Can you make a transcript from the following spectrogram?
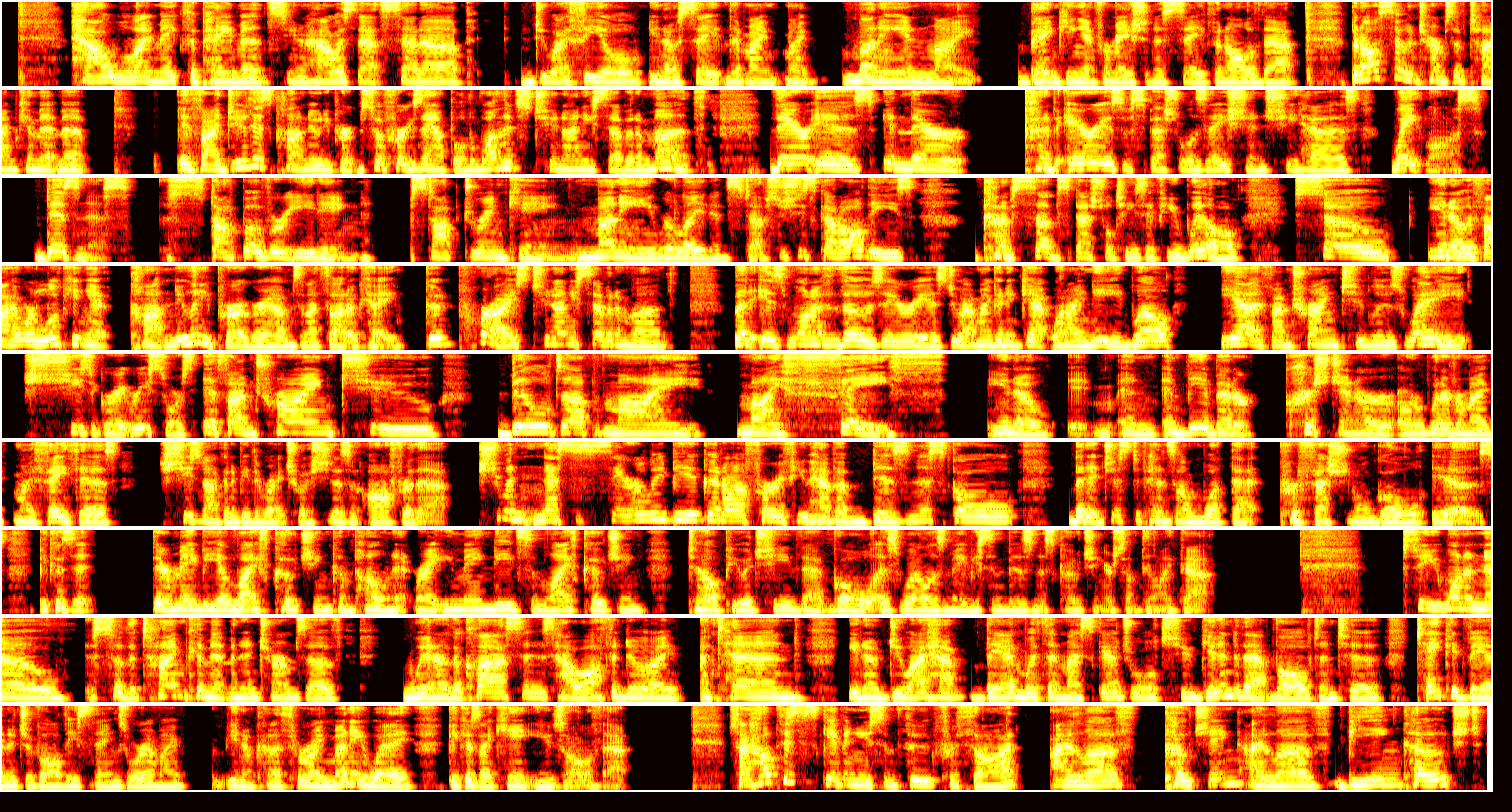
How will I make the payments? You know, how is that set up? Do I feel, you know, say that my my money and my banking information is safe and all of that? But also in terms of time commitment, if I do this continuity program, so for example, the one that's 297 a month, there is in their kind of areas of specialization, she has weight loss, business, stop overeating, stop drinking, money related stuff. So she's got all these kind of subspecialties, if you will. So, you know, if I were looking at continuity programs and I thought, okay, good price, 297 a month, but is one of those areas, do am I going to get what I need? Well, yeah, if I'm trying to lose weight, she's a great resource. If I'm trying to build up my my faith, you know, and and be a better Christian or or whatever my my faith is, she's not going to be the right choice. She doesn't offer that. She wouldn't necessarily be a good offer if you have a business goal, but it just depends on what that professional goal is because it there may be a life coaching component, right? You may need some life coaching to help you achieve that goal as well as maybe some business coaching or something like that. So you want to know so the time commitment in terms of when are the classes? How often do i attend? You know do i have bandwidth in my schedule to get into that vault and to take advantage of all these things? Or am i you know kind of throwing money away because i can't use all of that? So i hope this has given you some food for thought. I love coaching. I love being coached.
